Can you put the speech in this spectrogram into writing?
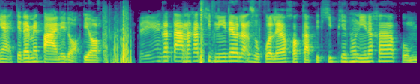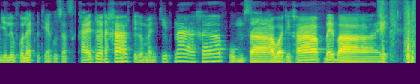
เงี้ยจะได้ไม่ตายในดอกเดียว แต่ยังไงก็ตามนะครับ คลิปนี้ได้เวลาสมควรแล้ว ขอกลับปิดคลิปเพียงเท่านี้นะครับ ผมอย่าลืมกดไลค์กดแชร์กด subscribe ด้วยนะครับเจอกันใหม่คลิปหน้านะครับ ผมสวัสดีครับบ๊ายบาย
